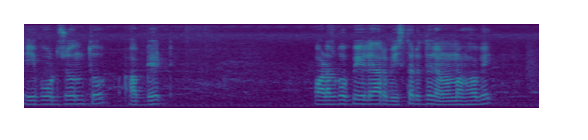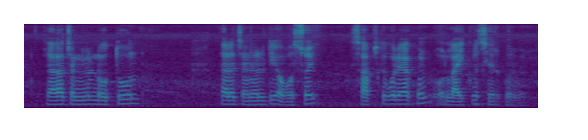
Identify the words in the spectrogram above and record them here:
এই পর্যন্ত আপডেট। অর্ডার কপি এলে আর বিস্তারিত জানানো হবে। যারা চ্যানেল নতুন, তারা চ্যানেলটি অবশ্যই সাবস্ক্রাইব করে রাখুন ও লাইক ও শেয়ার করবেন।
